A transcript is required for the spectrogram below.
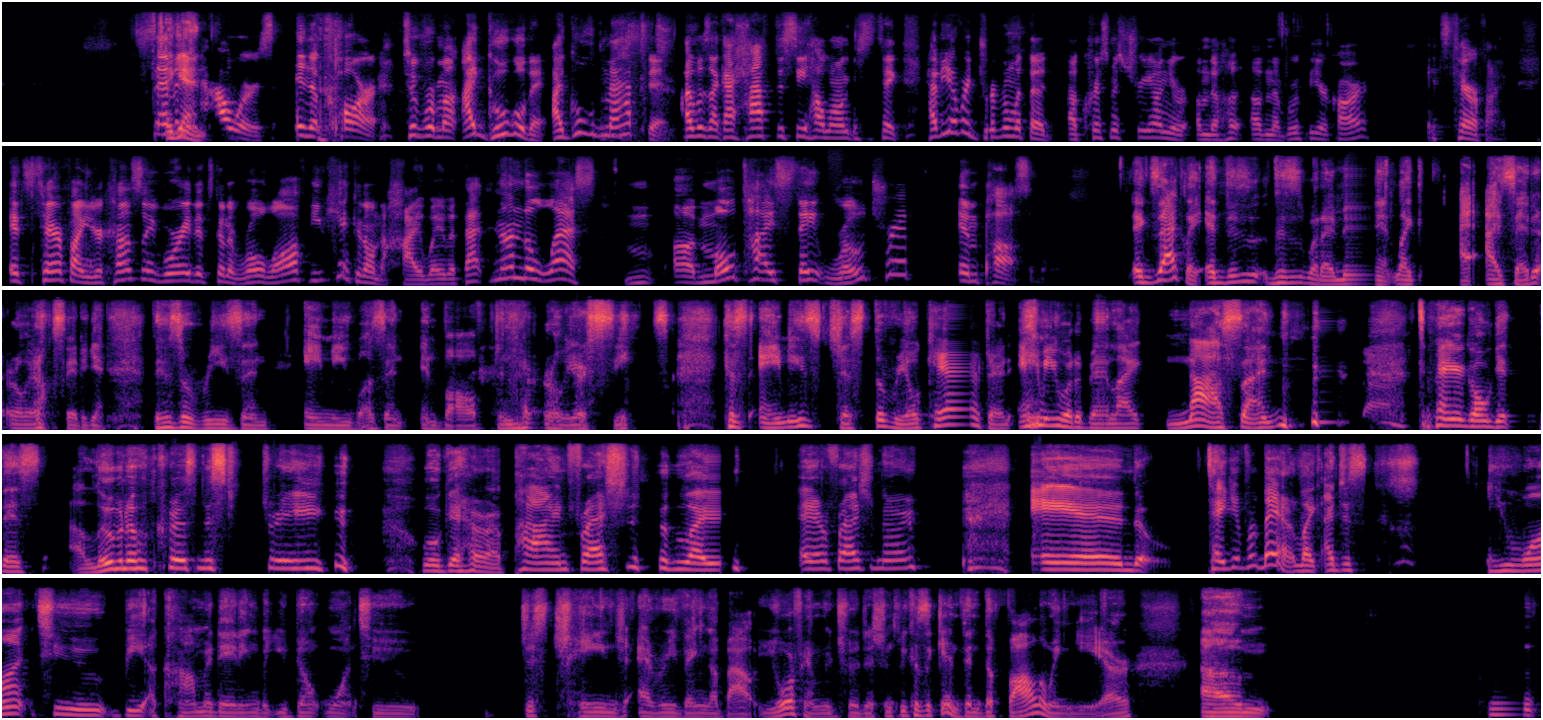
seven Again. hours in a car to Vermont. I Googled it. I Googled mapped it. I was like, I have to see how long this will take. Have you ever driven with a, a Christmas tree on your on the on the roof of your car? It's terrifying. It's terrifying. You're constantly worried it's going to roll off. You can't get on the highway with that. Nonetheless, a multi-state road trip impossible. Exactly, and this is this is what I meant. Like I, I said it earlier, I'll say it again. There's a reason Amy wasn't involved in the earlier scenes because Amy's just the real character, and Amy would have been like, "Nah, son, Topanga gonna get this aluminum Christmas tree. we'll get her a pine fresh, like." Air freshener and take it from there. Like I just you want to be accommodating, but you don't want to just change everything about your family traditions because again, then the following year, um,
